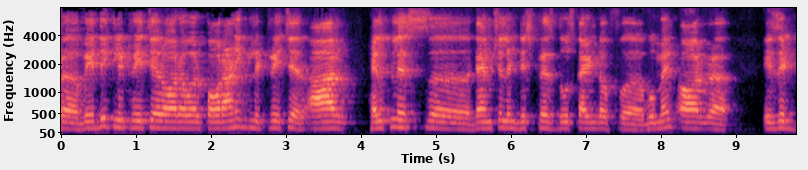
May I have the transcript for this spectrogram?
uh, Vedic literature or our Puranic literature are helpless uh, damsel in distress, those kind of uh, women, or uh, is it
